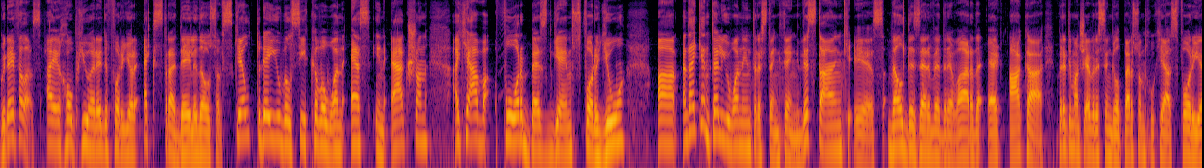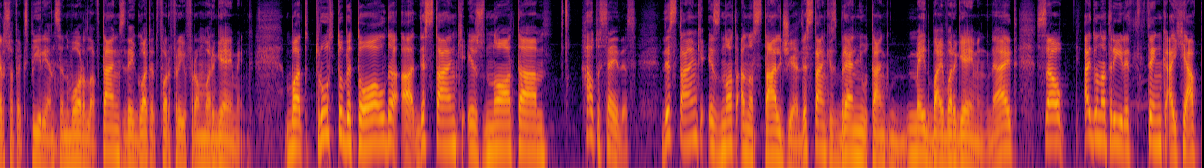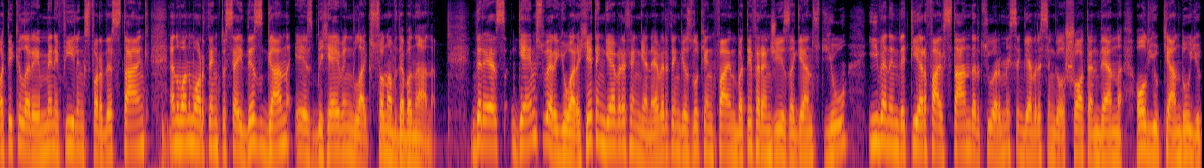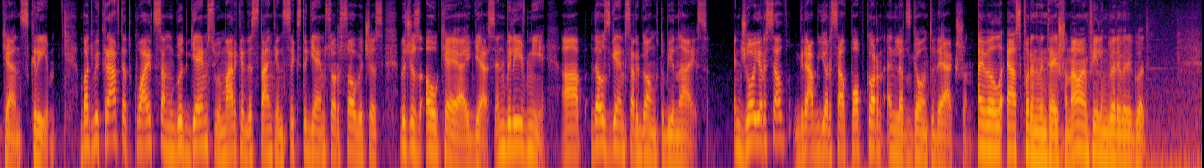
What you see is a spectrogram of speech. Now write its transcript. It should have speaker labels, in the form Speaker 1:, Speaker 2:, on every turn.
Speaker 1: Good day, fellas. I hope you are ready for your extra daily dose of skill. Today you will see KV-1S in action. I have four best games for you. Uh, and I can tell you one interesting thing. This tank is well-deserved reward aka pretty much every single person who has 4 years of experience in World of Tanks, they got it for free from Wargaming. But truth to be told, uh, this tank is not... Um, how to say this? This tank is not a nostalgia. This tank is brand new tank made by Wargaming, right? So I do not really think I have particularly many feelings for this tank. And one more thing to say, this gun is behaving like son of the banana. There is games where you are hitting everything and everything is looking fine, but if RNG is against you, even in the tier 5 standards, you are missing every single shot and then all you can do, you can scream. But we crafted quite some good games. We market this tank in 60 games or so, which is which is okay, I guess. And believe me, uh, those games are going to be nice. Enjoy yourself, grab yourself popcorn, and let's go into the action. I will ask for an invitation. Now I'm feeling very, very good.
